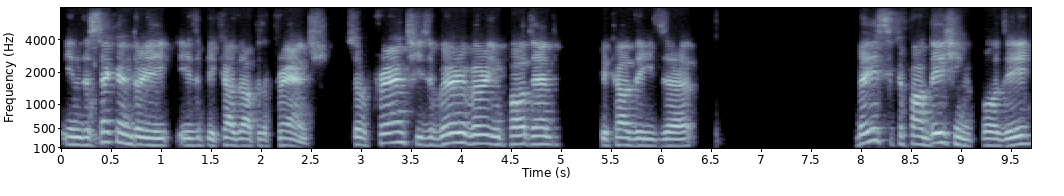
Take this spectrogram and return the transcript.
in the secondary is because of the French. So French is very, very important because it's a basic foundation for the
